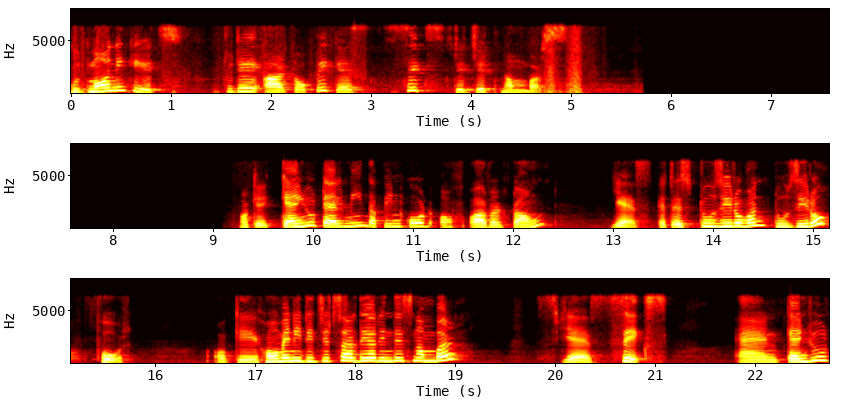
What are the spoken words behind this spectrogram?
Good morning kids. Today our topic is 6 digit numbers. Okay, can you tell me the pin code of our town? Yes, it is 201204. Okay, how many digits are there in this number? Yes, 6. And can you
